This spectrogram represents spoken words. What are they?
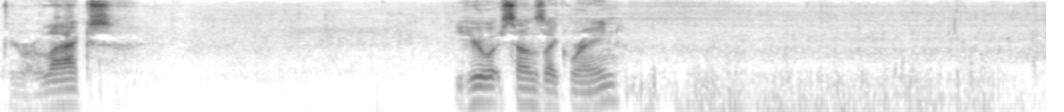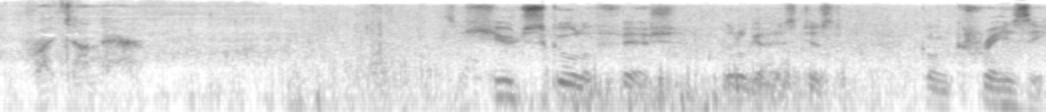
can relax. You hear what sounds like rain? Right down there. It's a huge school of fish. Little guys just going crazy.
